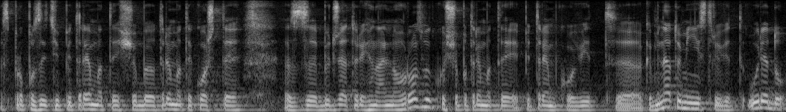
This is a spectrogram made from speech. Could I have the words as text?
з пропозицією підтримати, щоб отримати кошти з бюджету регіонального розвитку, щоб отримати підтримку від Кабінету міністрів, від уряду,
